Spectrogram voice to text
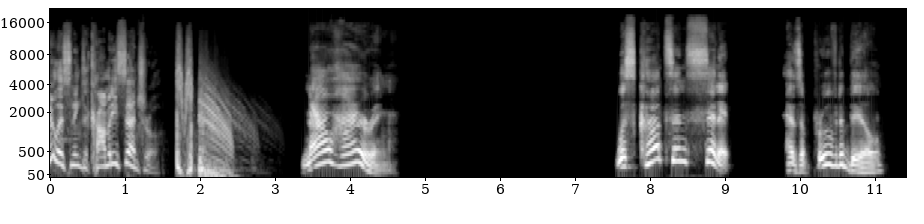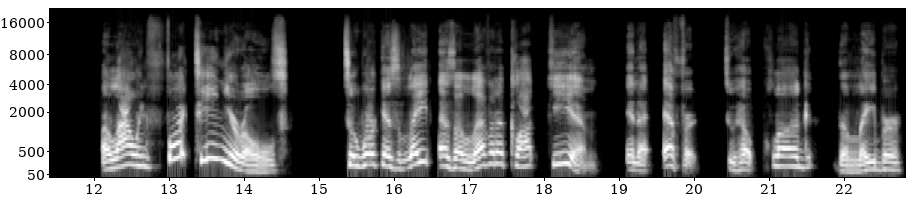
You're listening to Comedy Central. Now hiring. Wisconsin Senate has approved a bill allowing 14 year olds to work as late as 11 o'clock p.m. in an effort to help plug the labor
